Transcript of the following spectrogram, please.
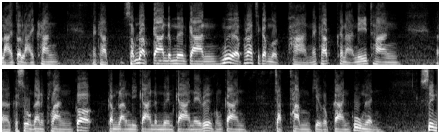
หลายต่อหลายครั้ง นะครับสำหรับการดำเนินการเมื่อพระราชกำหนดผ่านนะครับ ขณะนี้ทางกระทรวงการคลังก็กำลังมีการดำเนินการในเรื่องของการจัดทำเกี่ยวกับการกู้เงิน ซึ่ง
